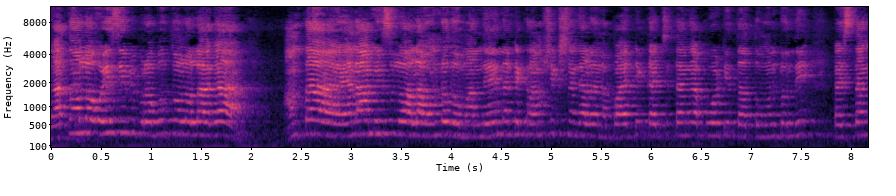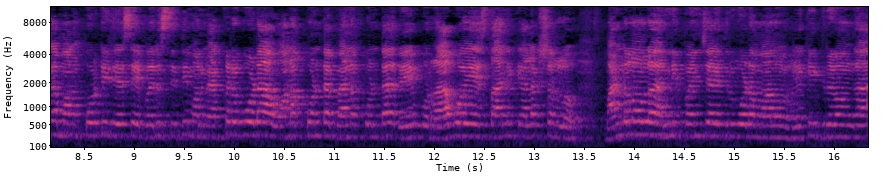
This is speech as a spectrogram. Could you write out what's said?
గతంలో వైసీపీ ప్రభుత్వంలో లాగా అంత ఎనామిస్లు అలా ఉండదు. మనది ఏంటంటే క్రమశిక్షణ కలిగిన పార్టీ ఖచ్చితంగా పోటీ తత్వం ఉంటుంది. ఖచ్చితంగా మనం పోటీ చేసే పరిస్థితి మనం ఎక్కడ కూడా వనక్కుంటా వెనక్కుంటా రేపు రాబోయే స్థానిక ఎలక్షన్లో మండలంలో అన్ని పంచాయతీలు కూడా మనం ఏకీగ్రీవంగా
